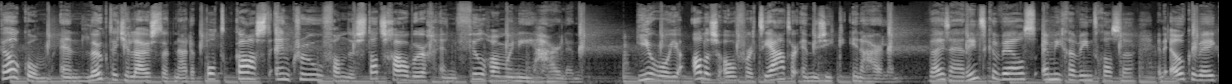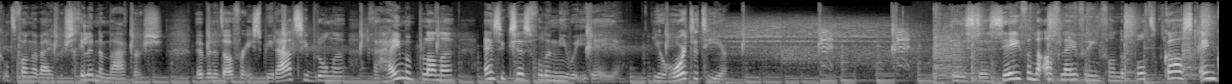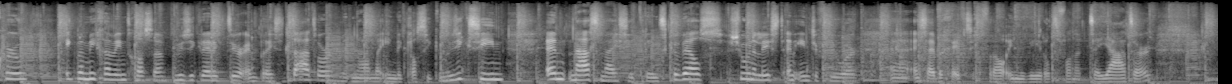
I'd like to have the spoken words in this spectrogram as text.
Welkom en leuk dat je luistert naar de podcast en crew van de Stad Schouwburg en Philharmonie Haarlem. Hier hoor je alles over theater en muziek in Haarlem. Wij zijn Rinske Wels en Micha Windgassen en elke week ontvangen wij verschillende makers. We hebben het over inspiratiebronnen, geheime plannen en succesvolle nieuwe ideeën. Je hoort het hier. Dit is de zevende aflevering van de podcast en crew. Ik ben Micha Windgassen, muziekredacteur en presentator, met name in de klassieke muziekscene. En naast mij zit Rinske Wels, journalist en interviewer. Eh, en zij begeeft zich vooral in de wereld van het theater.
